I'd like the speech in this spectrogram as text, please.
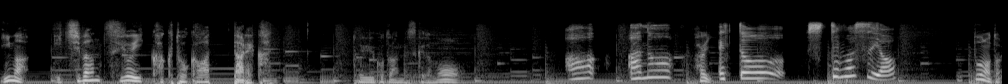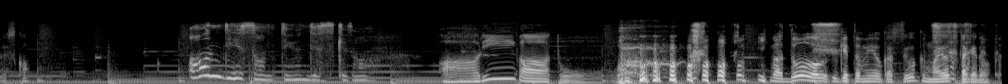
今一番強い格闘家は誰か？ということなんですけども。あ、あの、はい。えっと、知ってますよ。どなたですか？アンディさんって言うんですけど。ありがとう。今どう受け止めようかすごく迷ったけど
